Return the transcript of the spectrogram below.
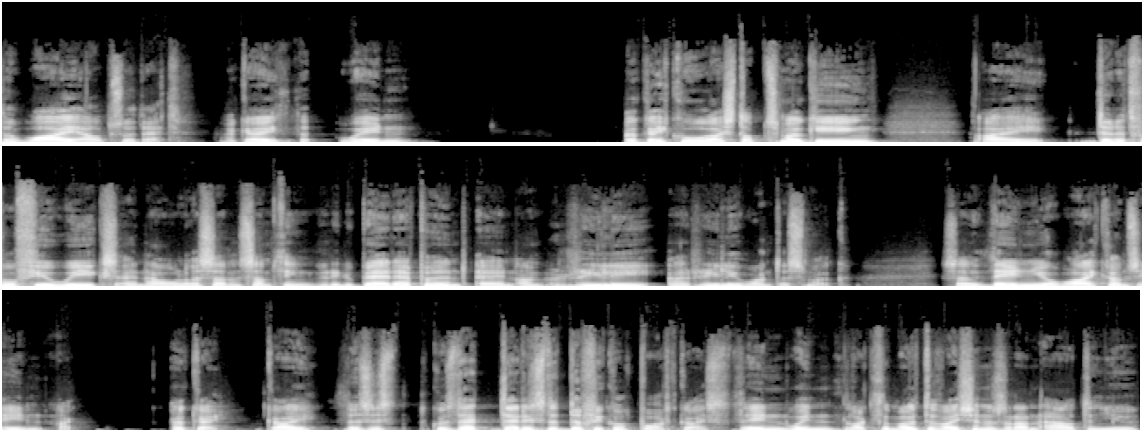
the why helps with that. Okay. The, when, okay, cool. I stopped smoking. I did it for a few weeks and now all of a sudden something really bad happened and I'm really, I really want to smoke. So then your why comes in like, okay, guy, this is because that that is the difficult part, guys. Then when like the motivation has run out and you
